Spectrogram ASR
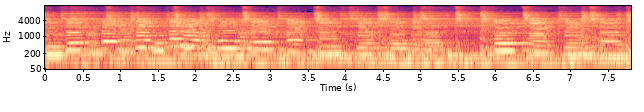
Thank you.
